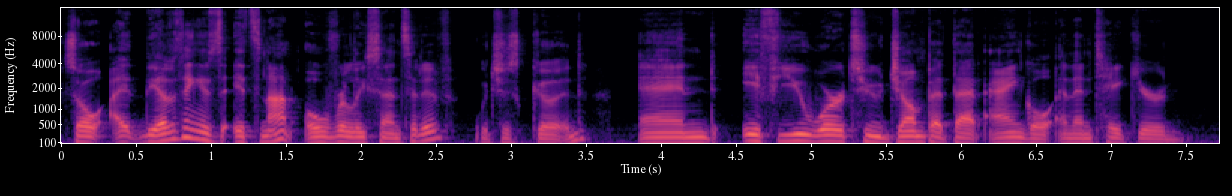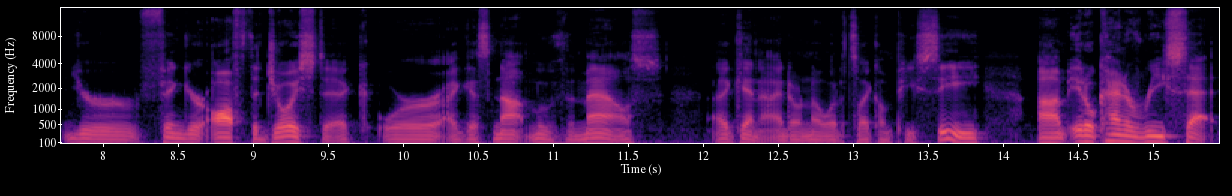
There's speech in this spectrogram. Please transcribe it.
So I, the other thing is it's not overly sensitive, which is good. And if you were to jump at that angle and then take your your finger off the joystick, or I guess not move the mouse, again, I don't know what it's like on PC, um, it'll kind of reset.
